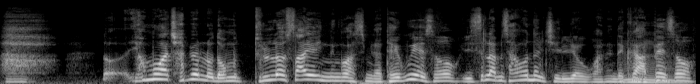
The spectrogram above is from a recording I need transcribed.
아 혐오와 차별로 너무 둘러싸여 있는 것 같습니다. 대구에서 이슬람 사원을 지으려고 하는데 그 음. 앞에서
